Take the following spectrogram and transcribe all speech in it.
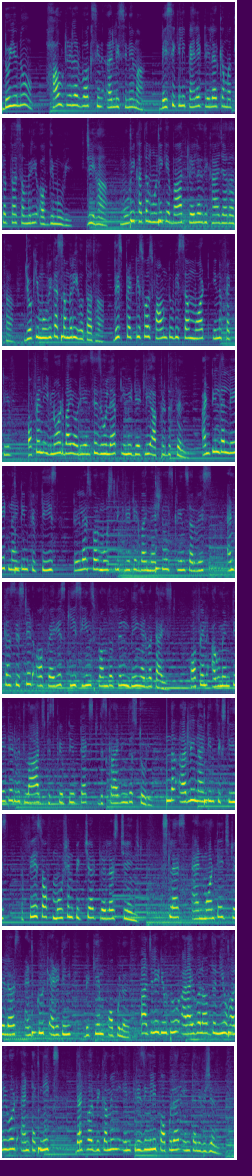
Do you know how trailer work in early cinema basically पहले trailer का मतलब था समरी ऑफ़ द मूवी जी हाँ मूवी खत्म होने के बाद ट्रेलर दिखाया जाता था, जो कि मूवी का समरी होता था. This practice was found to be somewhat ineffective often ignored by audiences left immediately after the film until the late nineteen fifties trailer for mostly created by national screen service and consisted of various key scenes from the film being advertise often augmented with large descriptive text describing the story. In the early 1960s, the face of motion picture trailers changed. Textless and montage trailers and quick editing became popular, largely due to arrival of the new Hollywood and techniques that were becoming increasingly popular in television.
